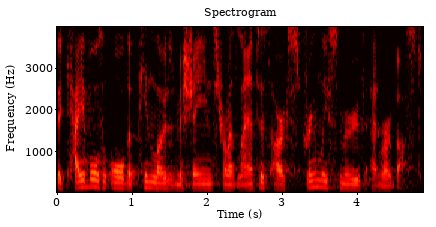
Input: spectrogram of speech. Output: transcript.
the cables and all the pin-loaded machines from Atlantis are extremely smooth and robust.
